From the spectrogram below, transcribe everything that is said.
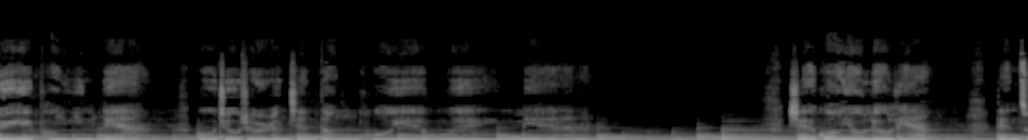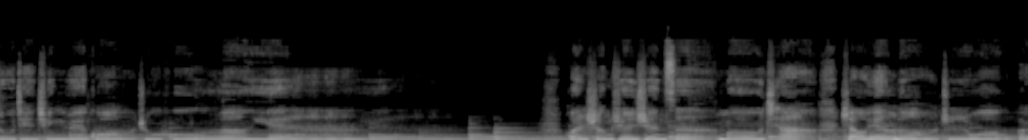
举一捧银莲，不求这人间灯火也未眠。斜光又流连，点足间清月过朱户廊檐。欢声喧喧自某家，小院落至我耳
